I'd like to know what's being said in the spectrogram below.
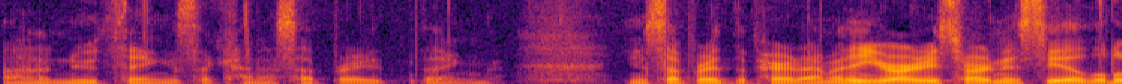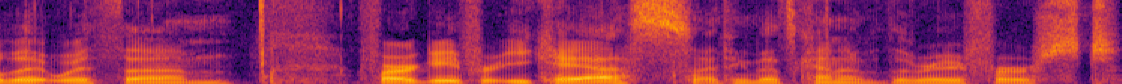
uh, new things that kind of separate thing, you know, separate the paradigm. I think you're already starting to see a little bit with um, Fargate for EKS. I think that's kind of the very first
